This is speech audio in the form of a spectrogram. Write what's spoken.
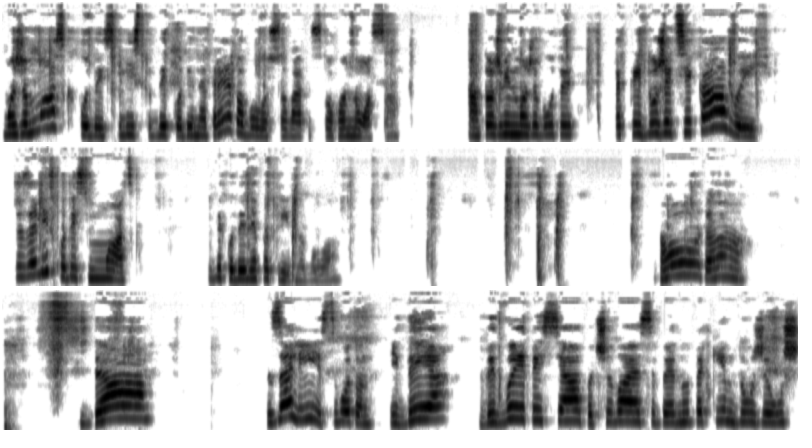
може маск кудись вліз туди, куди не треба було совати свого носа. А тож він може бути такий дуже цікавий. Чи заліз кудись маск, туди, куди не потрібно було. О, да. Да. Заліз, от он іде дивитися, почуває себе ну таким дуже уж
